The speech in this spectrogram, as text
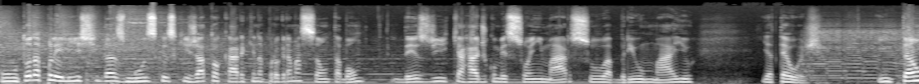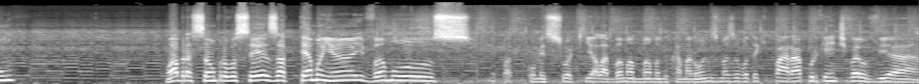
com toda a playlist das músicas que já tocaram aqui na programação, tá bom? Desde que a rádio começou em março, abril, maio e até hoje. Então, um abração pra vocês, até amanhã e vamos. Opa, começou aqui Alabama Mama do Camarões, mas eu vou ter que parar porque a gente vai ouvir a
